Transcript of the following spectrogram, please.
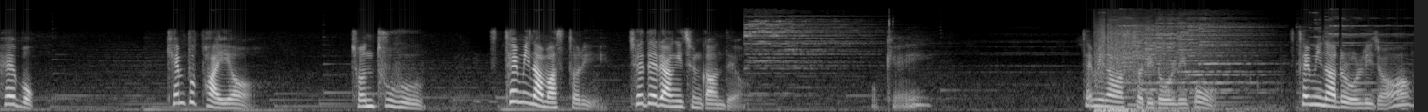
회복 캠프파이어 전투 후 스태미나 마스터리 최대량이 증가한대요. 오케이 스태미나 마스터리도 올리고 스태미나를 올리죠.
